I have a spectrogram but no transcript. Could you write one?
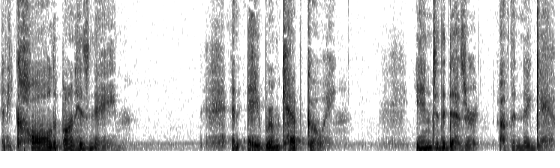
and he called upon his name. And Abram kept going into the desert of the Negeb.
